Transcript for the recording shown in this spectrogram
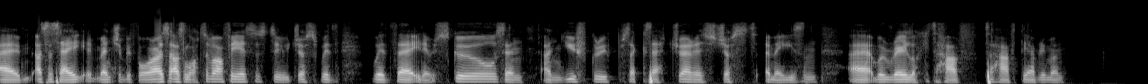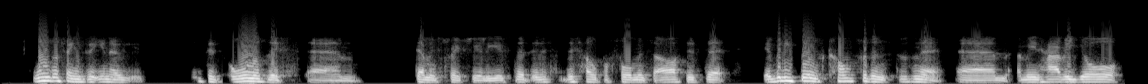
Um, as I say, I mentioned before, as, as a lot of our theatres do, just with with uh, you know schools and, and youth groups, etc., is just amazing. Uh, we're really lucky to have to have the Everyman. one of the things that you know that all of this um, demonstrates really is that this, this whole performance art is that it really builds confidence, doesn't it? Um, I mean, Harry, you're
